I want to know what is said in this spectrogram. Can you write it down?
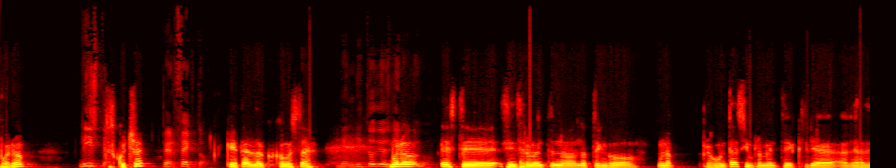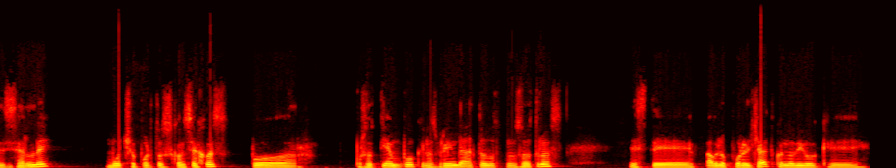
Bueno, ¿Listo? ¿te escuché? Perfecto. ¿Qué tal, loco? ¿Cómo está? Bendito Dios. Bueno, este, sinceramente no, no tengo una pregunta, simplemente quería agradecerle mucho por tus consejos, por, por su tiempo que nos brinda a todos nosotros. Este, hablo por el chat cuando digo que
